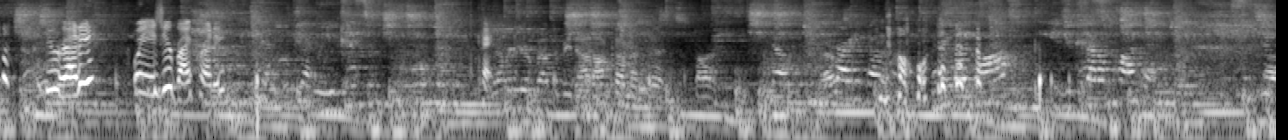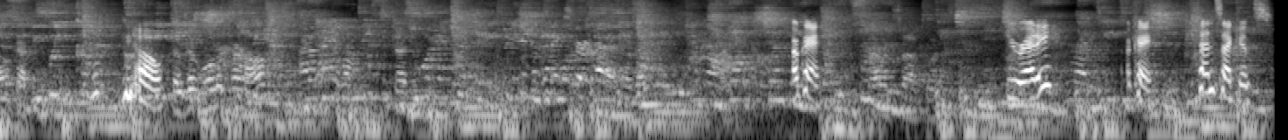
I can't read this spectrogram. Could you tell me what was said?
You ready? Wait, is your bike ready? Okay. Whenever you're about to be done, I'll come and start. No, it's already going. No. When it goes off, that'll pause Oh, okay. no. Does it, will it turn off? I don't think it will. You can just make sure it does. Okay. That would suck, wouldn't it? You ready? Okay. 10 seconds.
